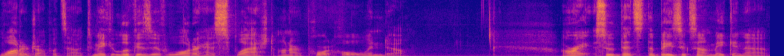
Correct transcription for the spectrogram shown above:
water droplets out to make it look as if water has splashed on our porthole window. Alright, so that's the basics on making a,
